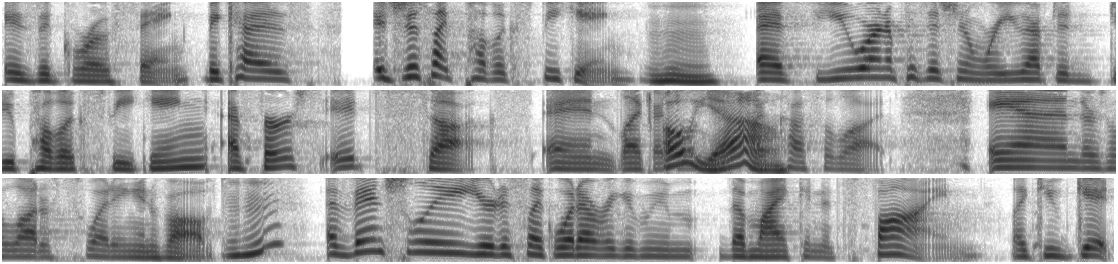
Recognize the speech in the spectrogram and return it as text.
is a growth thing because it's just like public speaking. Mm-hmm. If you are in a position where you have to do public speaking, at first it sucks. And like I Oh, yeah. I cuss a lot. And there's a lot of sweating involved. Mm-hmm. Eventually you're just like, whatever, give me the mic and it's fine. Like you get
